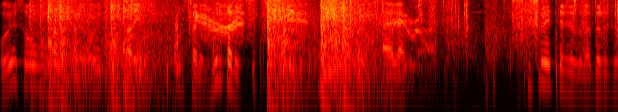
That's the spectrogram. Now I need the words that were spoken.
Oyun sonu vursana sarıyı. Oyun sonu sarıyı vur. Vur sarıyı. Vur sarıyı. Helal. Küfür ettireceğiz ona. Dur dur.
